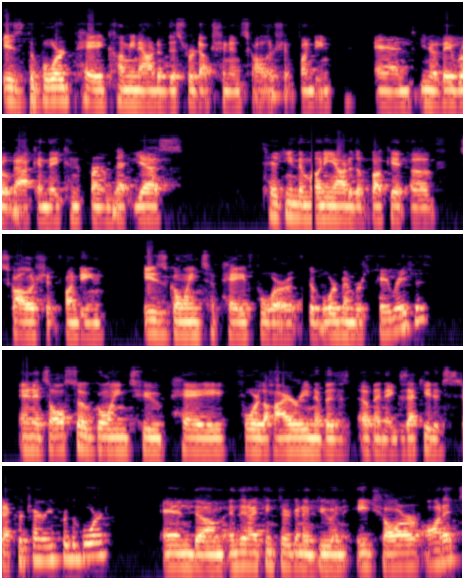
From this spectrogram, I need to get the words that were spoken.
is the board pay coming out of this reduction in scholarship funding? And, you know, they wrote back and they confirmed that yes, taking the money out of the bucket of scholarship funding is going to pay for the board members' pay raises. And it's also going to pay for the hiring of, a, of an executive secretary for the board. And, um, and then I think they're going to do an HR audit.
